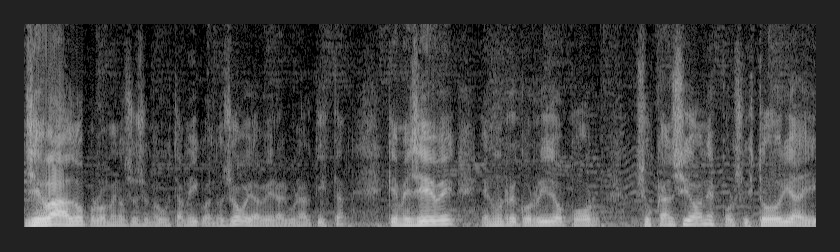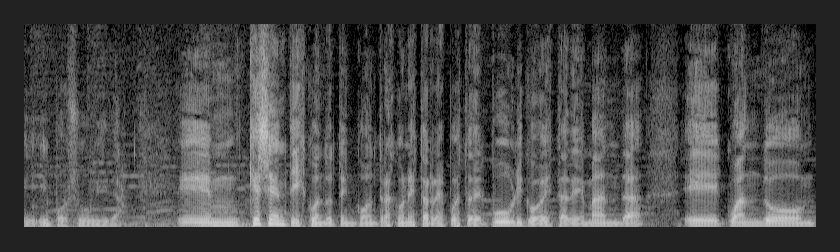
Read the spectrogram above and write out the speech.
llevado, por lo menos eso me gusta a mí cuando yo voy a ver a algún artista, que me lleve en un recorrido por sus canciones, por su historia y por su vida. Em, ¿Qué sentís cuando te encontrás con esta respuesta del público, esta demanda, eh, cuando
